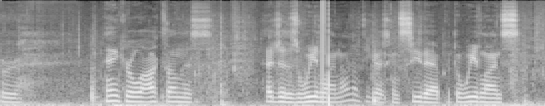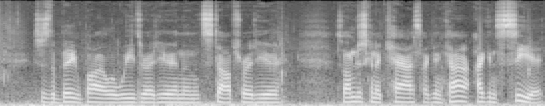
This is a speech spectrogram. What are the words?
We're anchor locked on this edge of this weed line. I don't know if you guys can see that, but the weed line's just a big pile of weeds right here and then it stops right here. So I'm just gonna cast, I can kind of, I can see it.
